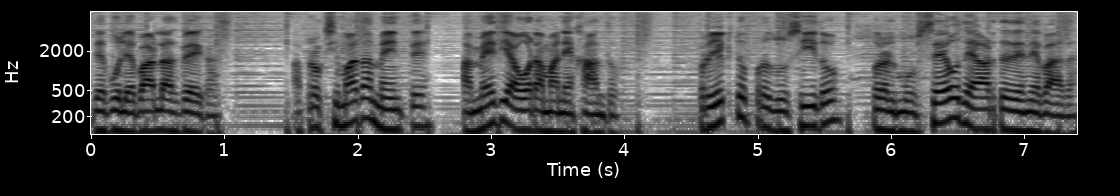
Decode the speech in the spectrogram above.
de Boulevard Las Vegas, aproximadamente a media hora manejando. Proyecto producido por el Museo de Arte de Nevada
